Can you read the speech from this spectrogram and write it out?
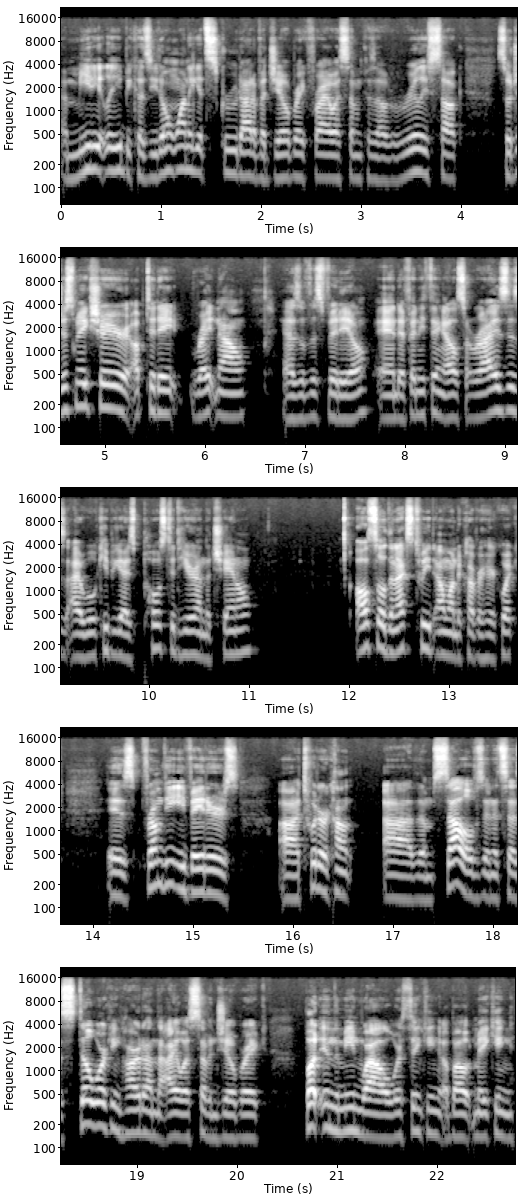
immediately because you don't want to get screwed out of a jailbreak for iOS 7 because that would really suck. So just make sure you're up to date right now as of this video. And if anything else arises, I will keep you guys posted here on the channel. Also, the next tweet I want to cover here quick is from the Evaders uh, Twitter account uh, themselves, and it says, still working hard on the iOS 7 jailbreak. But in the meanwhile, we're thinking about making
